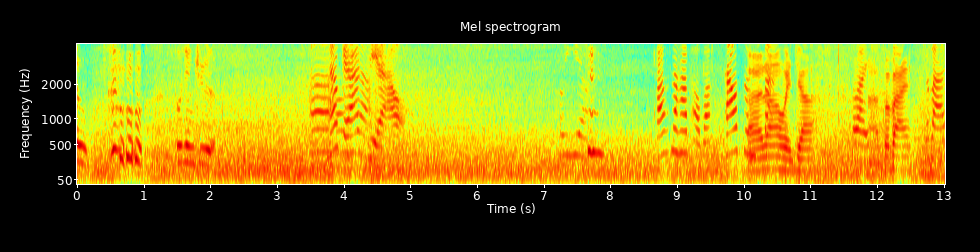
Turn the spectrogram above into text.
哦，坐进去了。你要给它脚。可以啊。好，让它跑吧，它要生饭。来，让它回家。拜拜。拜拜。拜拜。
